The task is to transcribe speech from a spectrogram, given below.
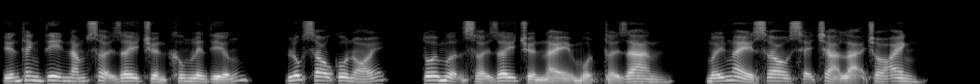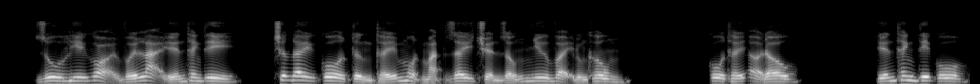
Yến thanh ti nắm sợi dây chuyền không lên tiếng, lúc sau cô nói, tôi mượn sợi dây chuyền này một thời gian, mấy ngày sau sẽ trả lại cho anh du hi gọi với lại yến thanh ti, trước đây cô từng thấy một mặt dây chuyền giống như vậy đúng không? Cô thấy ở đâu? Yến thanh ti cô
